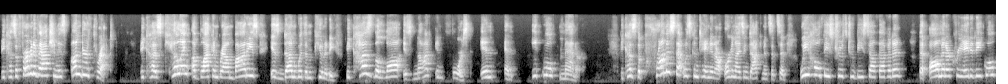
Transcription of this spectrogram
Because affirmative action is under threat because killing of black and brown bodies is done with impunity because the law is not enforced in an equal manner. Because the promise that was contained in our organizing documents that said we hold these truths to be self-evident that all men are created equal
